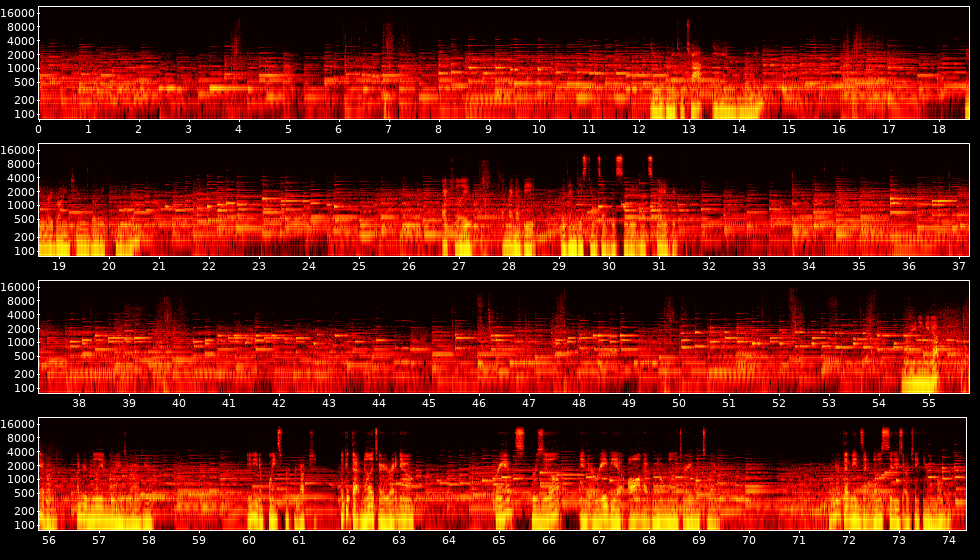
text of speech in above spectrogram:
Mining it up. They have a hundred million mines around here. They need a points for production. Look at that military right now. France, Brazil, and Arabia all have no military whatsoever. I wonder if that means that those cities are taking them over.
